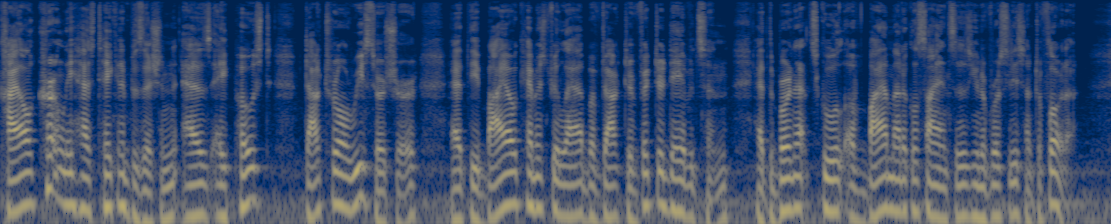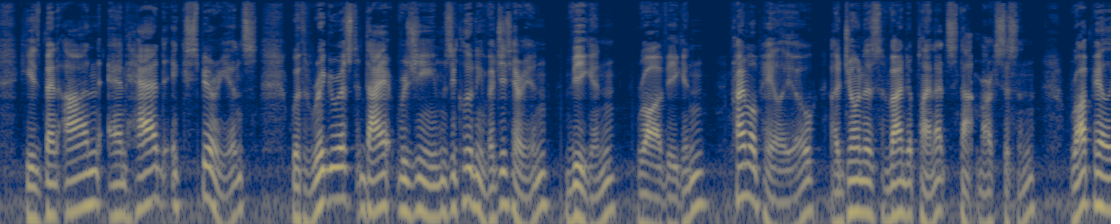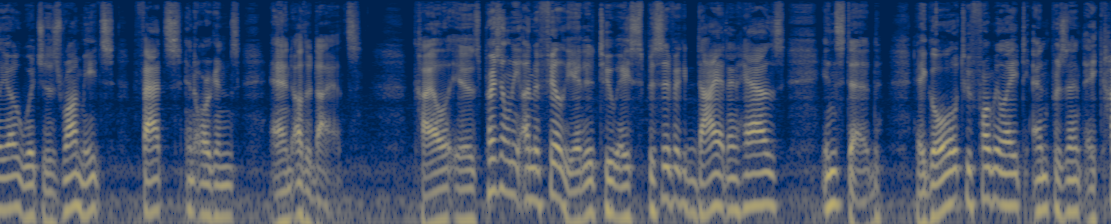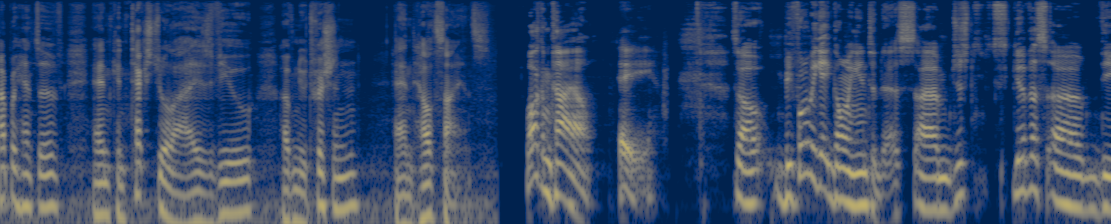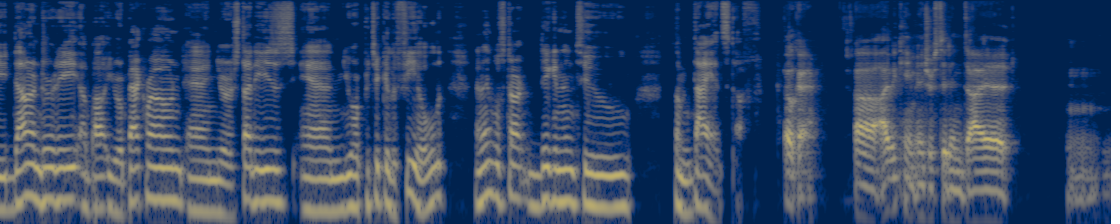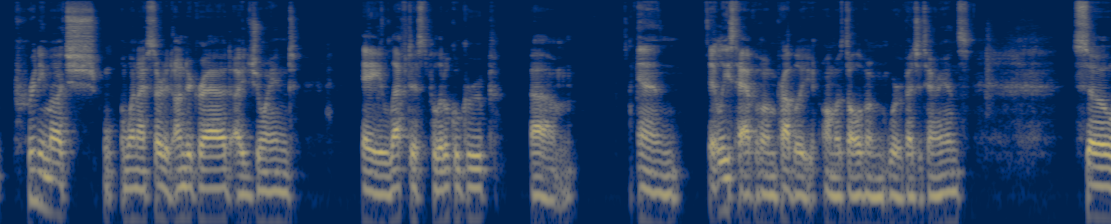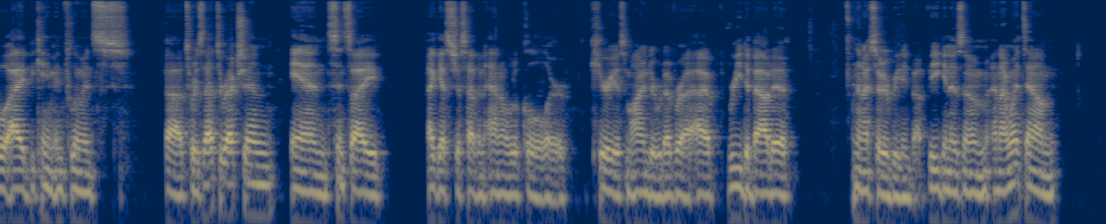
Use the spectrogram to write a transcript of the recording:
Kyle currently has taken a position as a postdoctoral researcher at the biochemistry lab of Dr. Victor Davidson at the Burnett School of Biomedical Sciences, University of Central Florida. He has been on and had experience with rigorous diet regimes, including vegetarian, vegan, raw vegan, primal paleo, Aajonus Vonderplanitz, not Mark Sisson, raw paleo, which is raw meats, fats and organs, and other diets. Kyle is presently unaffiliated to a specific diet and has, instead, a goal to formulate and present a comprehensive and contextualized view of nutrition and health science. Welcome, Kyle. Hey. So, before we get going into this, um, just give us uh, the down and dirty about your background and your studies and your particular field, and then we'll start digging into some diet stuff. Okay. Uh, I became interested in diet mm, pretty much when I started undergrad. I joined a leftist political group, um, and at least half of them, probably almost all of them, were vegetarians. So I became influenced uh, towards that direction. And since I, I guess, just have an analytical or curious mind or whatever, I, I read about it. And then I started reading about veganism and I went down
